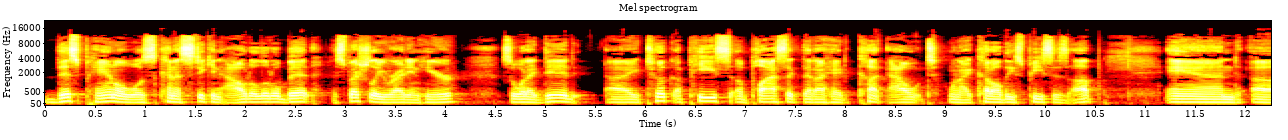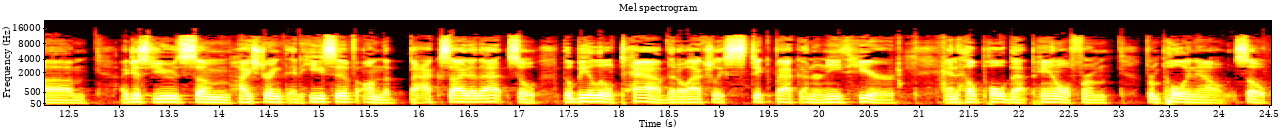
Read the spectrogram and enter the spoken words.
this panel was kind of sticking out a little bit, especially right in here. So what I did, I took a piece of plastic that I had cut out when I cut all these pieces up and um, I just used some high strength adhesive on the back side of that. So there'll be a little tab that'll actually stick back underneath here and help hold that panel from from pulling out. So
